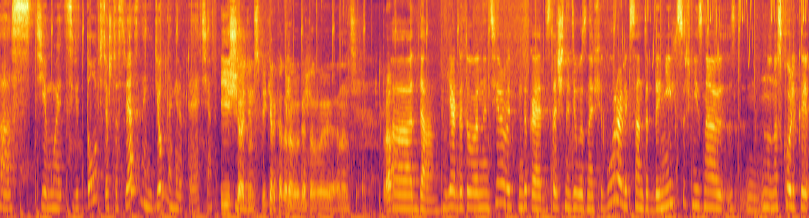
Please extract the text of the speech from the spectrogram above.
а, с темой цветов, все, что связано, идем на мероприятие. И еще один спикер, которого вы готовы анонсировать. Правда? А, да, я готова анонсировать. Ну, такая достаточно одиозная фигура. Александр Данильцев. Не знаю, ну, насколько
